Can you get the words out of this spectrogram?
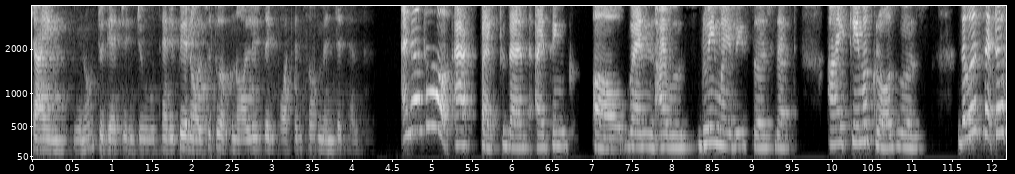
time, you know, to get into therapy and also to acknowledge the importance of mental health. Another aspect that I think uh, when I was doing my research that I came across was there were a set of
